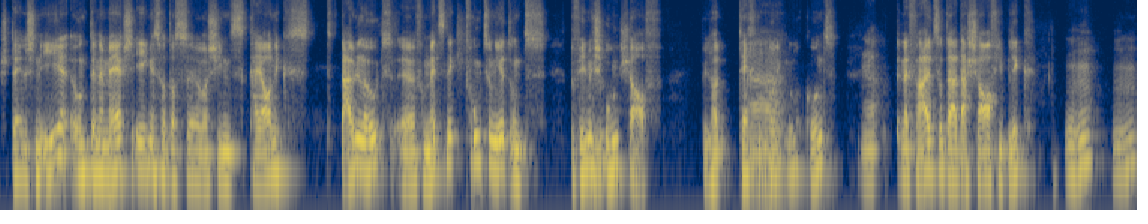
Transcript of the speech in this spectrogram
stellst ihn ein und dann merkst du irgendwie so, dass äh, wahrscheinlich, keine Ahnung, Download äh, vom Netz nicht funktioniert und der Film ist Mhm. unscharf, weil halt Technik Ah. noch nicht genug kommt. Ja. Dann fehlt so der, der scharfe Blick. Mhm. Mhm.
